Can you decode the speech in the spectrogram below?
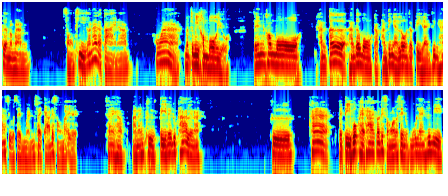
เกินประมาณสองทีก็น่าจะตายนะครับ เพราะว่ามันจะมีคอมโบอยู่ เป็นคอมโบฮันเตอร์ฮันเตอร์โบกับฮันติงแอโร่จะตีแรงขึ้นห้าสิบเปอร์เซ็นเหมือนใส่การ์ดได้สองใบเลย ใช่ครับ อันนั้นคือตีได้ทุกท่าเลยนะ คือถ้าไปตีพวกแพ้ท่าก็ได้สองร้อยเปอร์เซ็นต์โอ้โหแรงขึ้นอีก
